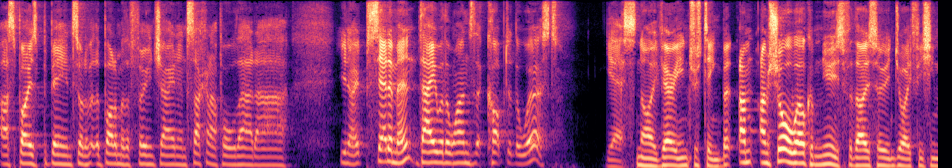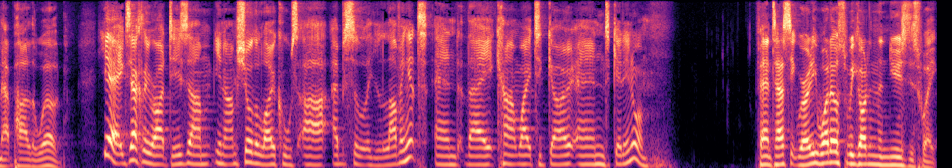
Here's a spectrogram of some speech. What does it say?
I suppose being sort of at the bottom of the food chain and sucking up all that, uh, you know, sediment, they were the ones that copped it the worst. Yes, no, very interesting. But I'm, I'm sure welcome news for those who enjoy fishing that part of the world. Yeah, exactly right, Diz. Um, you know, I'm sure the locals are absolutely loving it and they can't wait to go and get into them. Fantastic, Rody. What else we got in the news this week?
